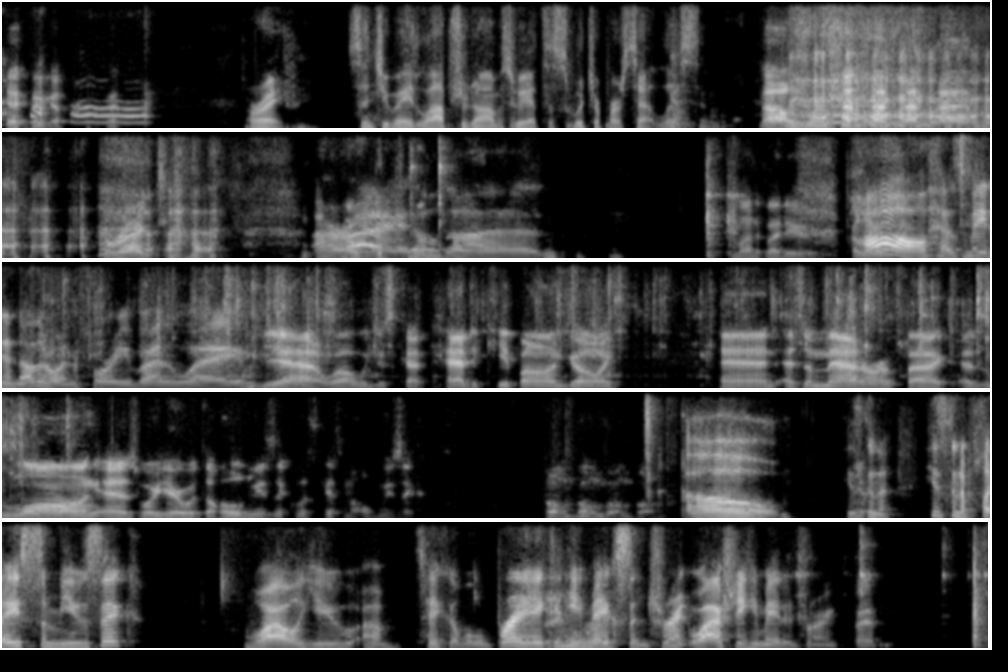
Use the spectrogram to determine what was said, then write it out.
All right. Since you made Lobsterdamus, we have to switch up our set list. And Oh, correct. All oh, right, hold on. Mind if I do? Hello. Paul has made another one for you, by the way. Yeah, well, we just got had to keep on going. And as a matter of fact, as long as we're here with the hold music, let's get some hold music. Boom, boom, boom, boom. Oh, he's Yep. gonna he's gonna play some music while you um, take a little break, Take and he break. makes a drink. Well, actually, he made a drink, but So,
